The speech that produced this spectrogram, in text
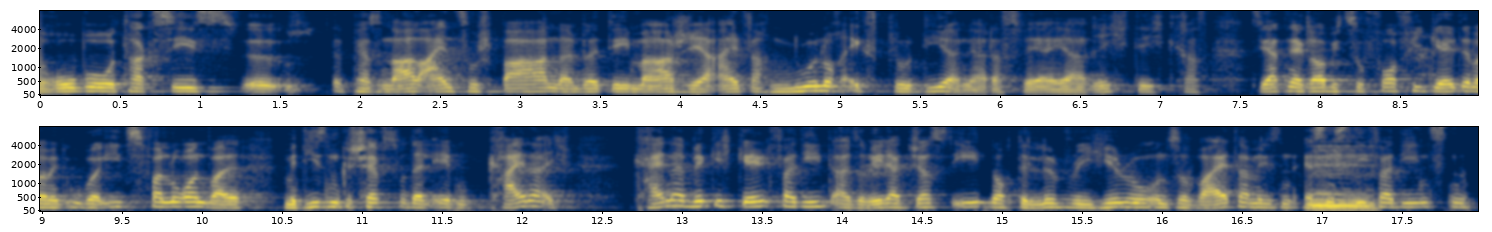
Robotaxis äh, Personal einzusparen, dann wird die Marge ja einfach nur noch explodieren. Ja, das wäre ja richtig krass. Sie hatten ja, glaube ich, zuvor viel Geld immer mit Uber Eats verloren, weil mit diesem Geschäftsmodell eben keiner, ich, keiner wirklich Geld verdient. Also weder Just Eat noch Delivery Hero und so weiter mit diesen Essenslieferdiensten.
